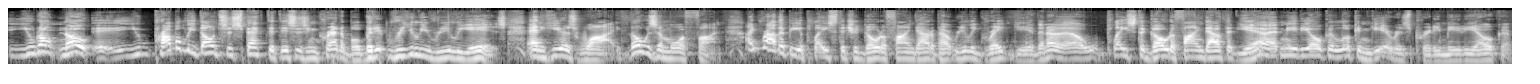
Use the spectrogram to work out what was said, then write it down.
you don't know, uh, you probably don't suspect that this is incredible, but it really, really is. And here's why. Those are more fun. I'd rather be a place that you go to find out about really really great gear than a, a, place to go to find out that, yeah, that mediocre looking gear is pretty mediocre.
